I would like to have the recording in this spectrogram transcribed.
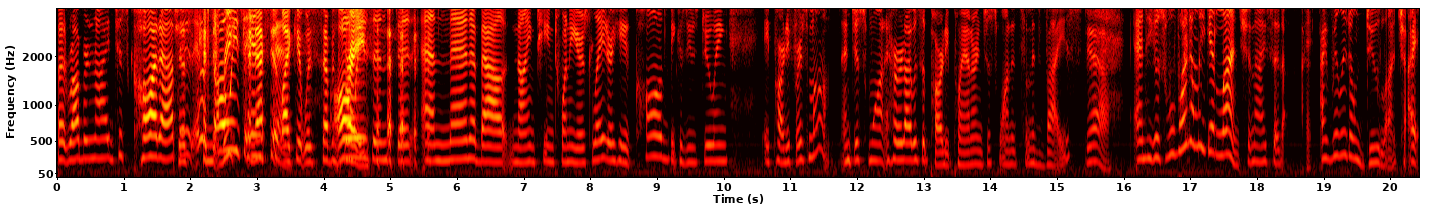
but Robert and I just caught up. Just it, it was con- always reconnect instant. it like it was seventh always grade. instant. And then about 19, 20 years later, he had called because he was doing a party for his mom and just want heard I was a party planner and just wanted some advice. yeah. And he goes, Well, why don't we get lunch? And I said, I, I really don't do lunch. I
